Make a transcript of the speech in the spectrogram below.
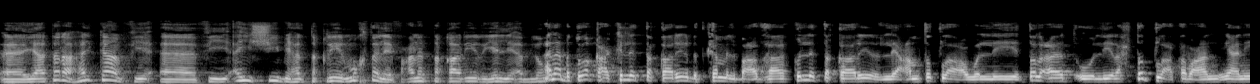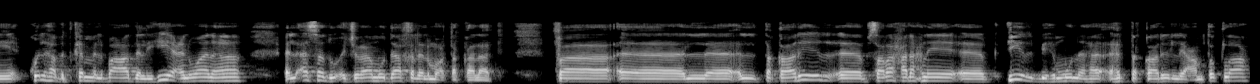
آه، يا ترى هل كان في آه، في أي شيء بهالتقرير مختلف عن التقارير يلي قبله؟ أنا بتوقع كل التقارير بتكمل بعضها. كل التقارير اللي عم تطلع واللي طلعت واللي رح تطلع طبعا يعني كلها بتكمل بعض اللي هي عنوانها الأسد وإجرامه داخل المعتقلات. فالتقارير بصراحة نحن آه، كثير بيهمونا هالتقارير اللي عم تطلع.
